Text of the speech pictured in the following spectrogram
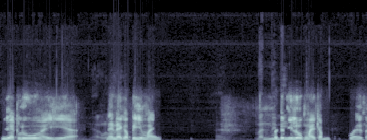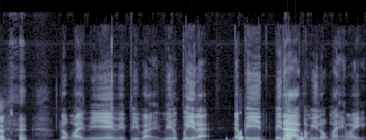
กูอยากรู้ไอ้เฮียอยากรู้ไหนๆก็ปีใหม่มันมันจะมีโลกใหม่กับไว้สัตว์ โลกใหม่มี มีปีใหม่ มีทุกปีแหละเดี๋ยวปีปีหน้าโลกใหม่ก็มีโลกใหม่มาอีก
